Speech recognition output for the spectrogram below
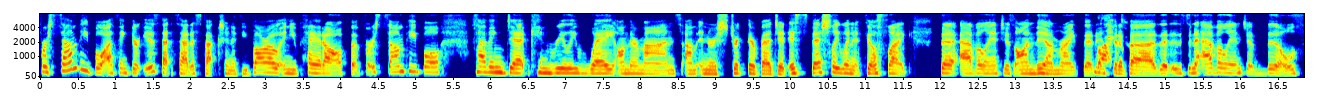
for some people, I think there is that satisfaction if you borrow and you pay it off. But for some people, having debt can really weigh on their minds um, and restrict their budget, especially when it feels like the avalanche is on them, right? That right. instead of uh, that it's an avalanche of bills.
